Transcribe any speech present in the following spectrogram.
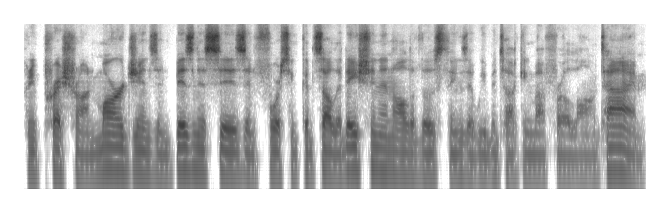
putting pressure on margins and businesses and forcing consolidation and all of those things that we've been talking about for a long time.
